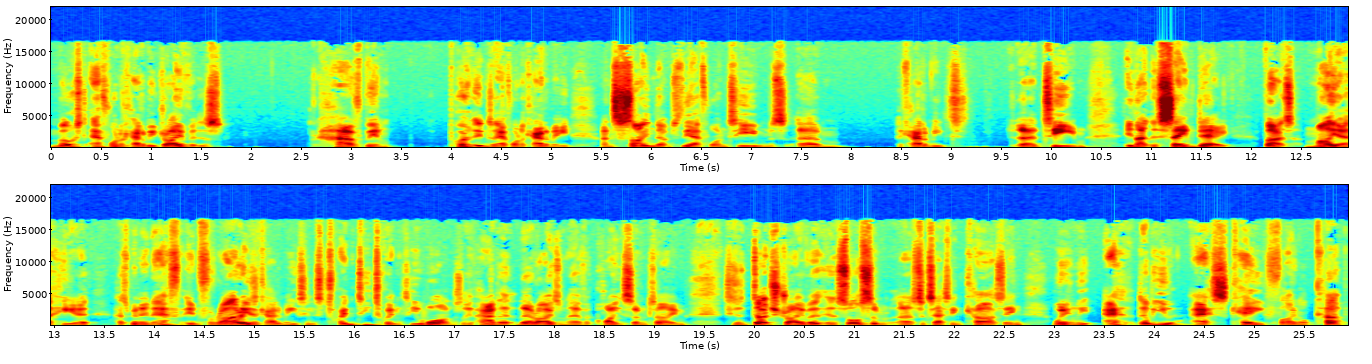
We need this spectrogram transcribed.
most F1 Academy drivers have been put into F1 Academy and signed up to the F1 team's um, Academy t- uh, team in like the same day. But Maya here has been in F in Ferrari's academy since 2021, so they've had uh, their eyes on her for quite some time. She's a Dutch driver, saw some uh, success in karting, winning the WSK Final Cup,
